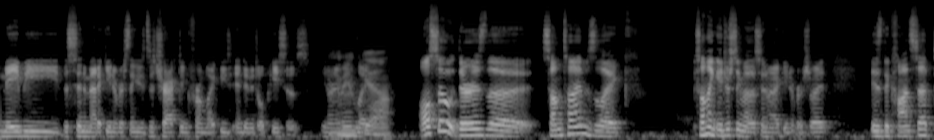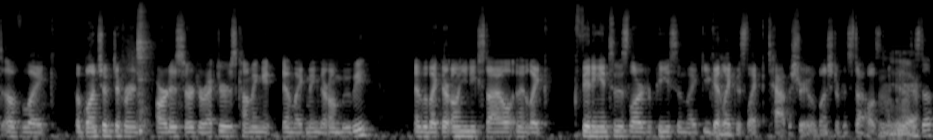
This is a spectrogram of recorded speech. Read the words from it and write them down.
maybe the cinematic universe thing is detracting from like these individual pieces. You know what I mean? Mhm. Like yeah. also there is the sometimes like something interesting about the cinematic universe, right? Is the concept of like a bunch of different artists or directors coming and like making their own movie and with like their own unique style and then like fitting into this larger piece and like you get Mhm. like this like tapestry of a bunch of different styles and, Yeah. and stuff.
